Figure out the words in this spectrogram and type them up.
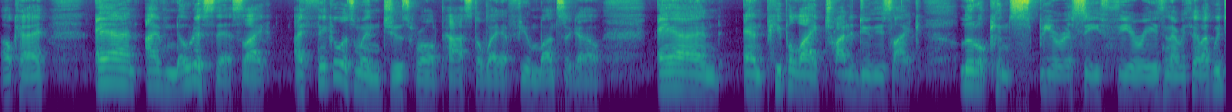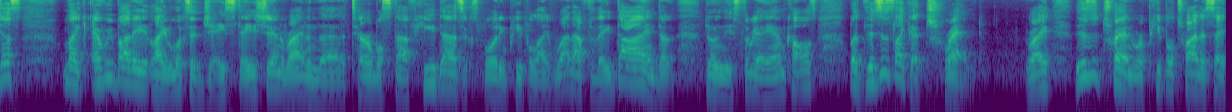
okay? And I've noticed this, like, I think it was when Juice WRLD passed away a few months ago, and and people like try to do these like little conspiracy theories and everything. Like we just, like everybody like looks at J Station, right, and the terrible stuff he does, exploiting people like right after they die and do, doing these 3 a.m. calls. But this is like a trend, right? This is a trend where people try to say,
